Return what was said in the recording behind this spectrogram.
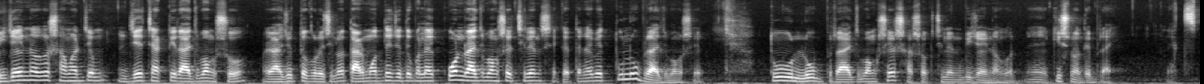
বিজয়নগর সাম্রাজ্যে যে চারটি রাজবংশ রাজত্ব করেছিল, তার মধ্যে যদি বলা হয় কোন রাজবংশের ছিলেন, সেক্ষেত্রে হবে তুলুব রাজবংশের। তুলুব রাজবংশের শাসক ছিলেন বিজয়নগর কৃষ্ণদেব রায়। নেক্সট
